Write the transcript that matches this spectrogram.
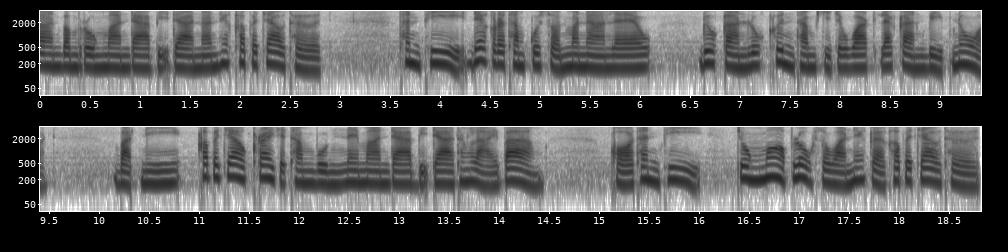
การบำรุงมารดาบิดานั้นให้ข้าพเจ้าเถิด ท่านพี่ได้กระทำกุศลมานานแล้ว ด้วยการลุกขึ้นทำกิจวัตรและการบีบนวด บัดนี้ข้าพเจ้าใกล้จะทำบุญในมารดาบิดาทั้งหลายบ้าง ขอท่านพี่จงมอบโลกสวรรค์ให้แก่ข้าพเจ้าเถิด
